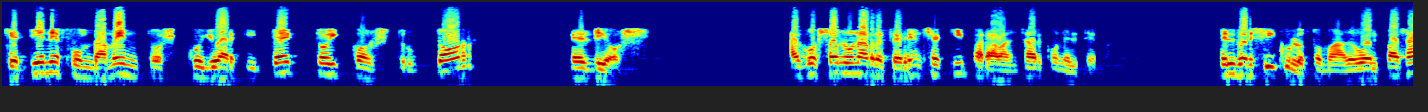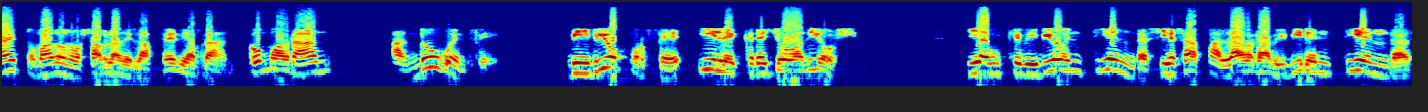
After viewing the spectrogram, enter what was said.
que tiene fundamentos, cuyo arquitecto y constructor es Dios. Hago solo una referencia aquí para avanzar con el tema. El versículo tomado o el pasaje tomado nos habla de la fe de Abraham, cómo Abraham anduvo en fe, vivió por fe y le creyó a Dios y aunque vivió en tiendas, y esa palabra vivir en tiendas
